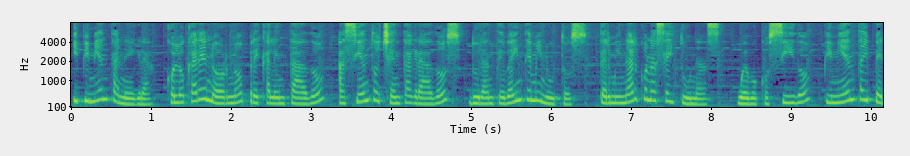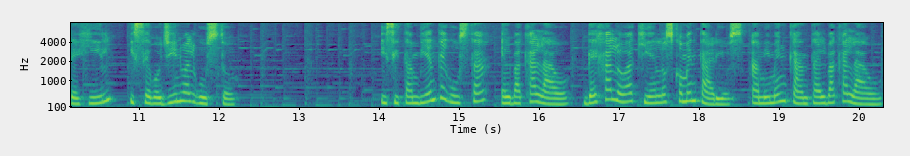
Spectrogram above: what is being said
y pimienta negra. Colocar en horno precalentado a 180 grados durante 20 minutos. Terminar con aceitunas, huevo cocido, pimienta y perejil y cebollino al gusto. Y si también te gusta el bacalao, déjalo aquí en los comentarios. A mí me encanta el bacalao.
